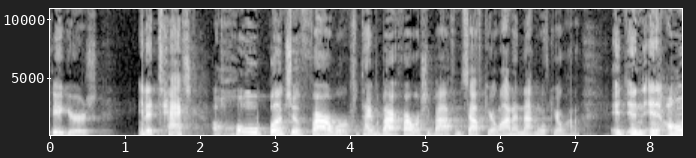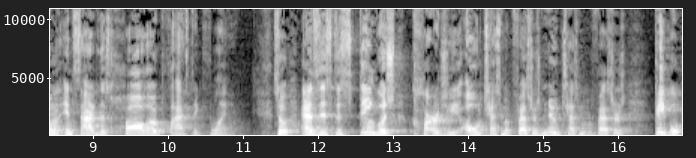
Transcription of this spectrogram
figures and attached a whole bunch of fireworks, the type of fireworks you buy from South Carolina and not North Carolina, and, and, and all inside of this hollow plastic flame. So, as this distinguished clergy, Old Testament professors, New Testament professors, people,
